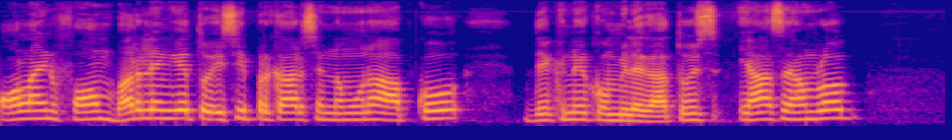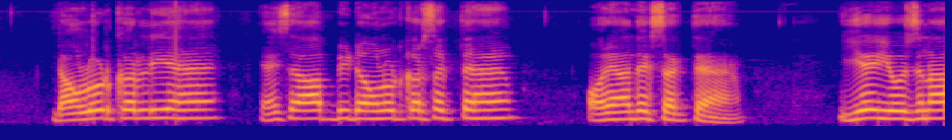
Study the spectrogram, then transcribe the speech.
ऑनलाइन फॉर्म भर लेंगे तो इसी प्रकार से नमूना आपको देखने को मिलेगा। तो इस, यहाँ से हम लोग डाउनलोड कर लिए हैं। यहीं से आप भी डाउनलोड कर सकते हैं और यहाँ देख सकते हैं। ये योजना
